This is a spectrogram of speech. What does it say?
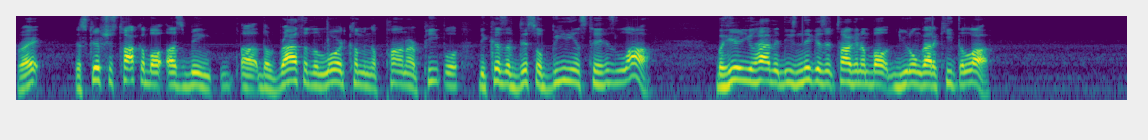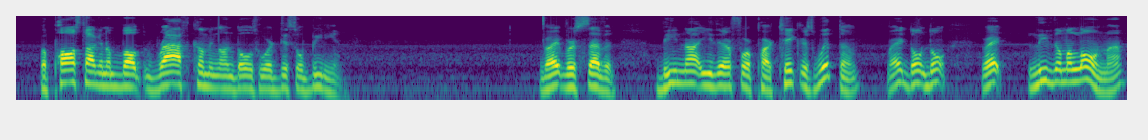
Right? The scriptures talk about us being uh, the wrath of the Lord coming upon our people because of disobedience to his law. But here you have it. These niggas are talking about you don't got to keep the law. But Paul's talking about wrath coming on those who are disobedient. Right? Verse 7. Be not ye therefore partakers with them. Right? Don't, don't, right? Leave them alone, man.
